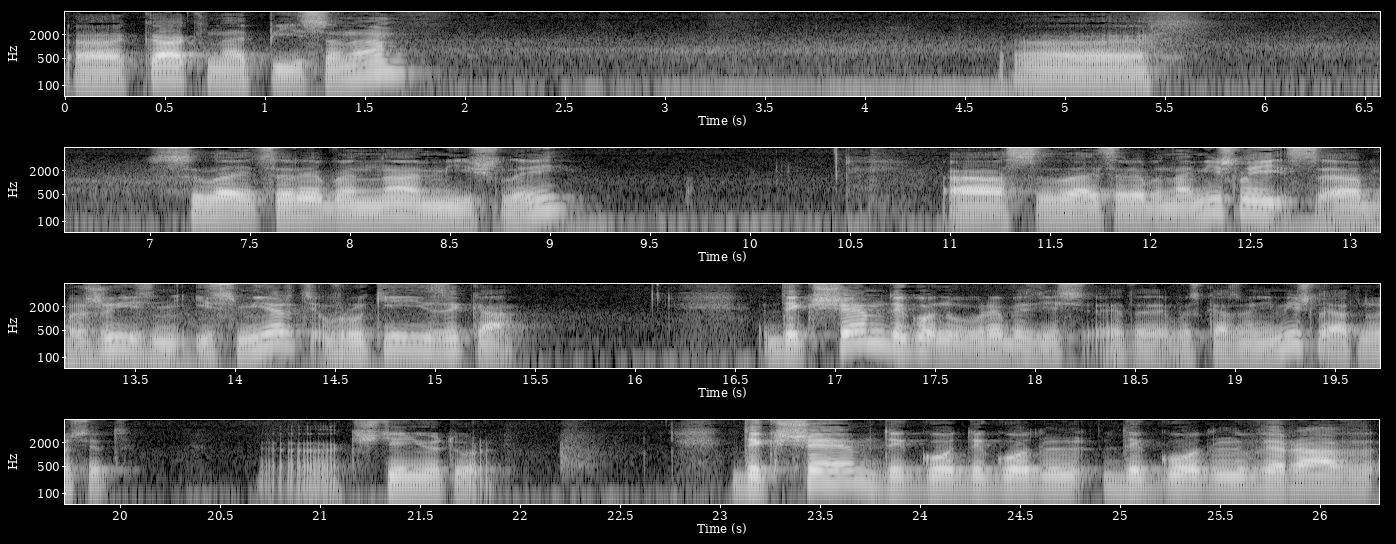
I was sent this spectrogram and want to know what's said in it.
э, как написано, ссылается Рэбе на Мишлей, а ссылается Рэбе на Мишлей, а, жизнь и смерть в руке языка. Декшем, дего, ну, Рэбе здесь это высказывание Мишлей относит э, к чтению Тура. Декшем, дегодль верав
